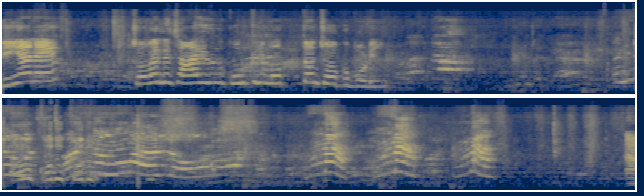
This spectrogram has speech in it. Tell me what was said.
ലിയാനെ ചുവരിൽ ചാരി നിന്ന് കുറുക്കിൽ മൊത്തം ചോക്ക് പൊടി. കൊതു കൊതു. ആ.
